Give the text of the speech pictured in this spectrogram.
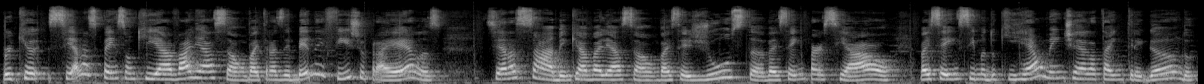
Porque se elas pensam que a avaliação vai trazer benefício para elas, se elas sabem que a avaliação vai ser justa, vai ser imparcial, vai ser em cima do que realmente ela está entregando,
